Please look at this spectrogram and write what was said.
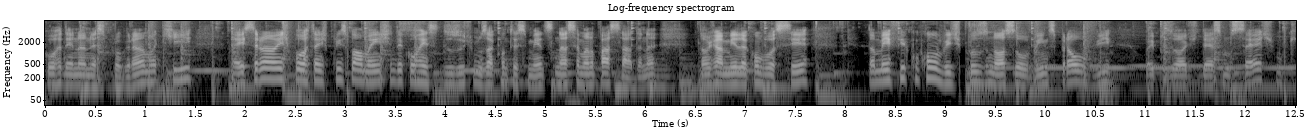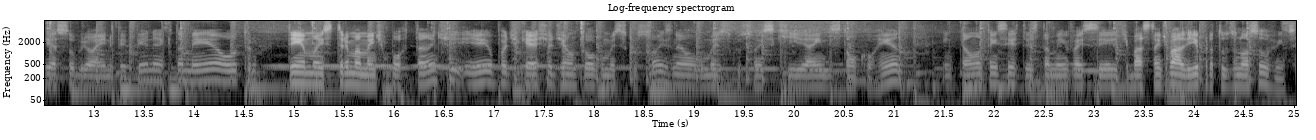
coordenando esse programa, que é extremamente importante, principalmente em decorrência dos últimos acontecimentos na semana passada, né? Então, Jamila, é com você. Também fica um convite para os nossos ouvintes para ouvir o episódio 17, que é sobre o ANPP, né, que também é outro tema extremamente importante e o podcast adiantou algumas discussões, né, algumas discussões que ainda estão ocorrendo, então eu tenho certeza que também vai ser de bastante valia para todos os nossos ouvintes.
